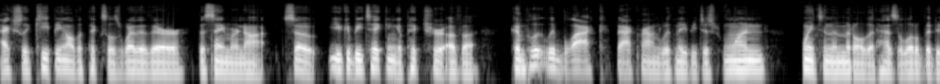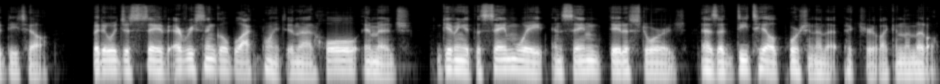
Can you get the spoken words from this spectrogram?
actually keeping all the pixels whether they're the same or not. So you could be taking a picture of a completely black background with maybe just one point in the middle that has a little bit of detail, but it would just save every single black point in that whole image, giving it the same weight and same data storage as a detailed portion of that picture, like in the middle.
